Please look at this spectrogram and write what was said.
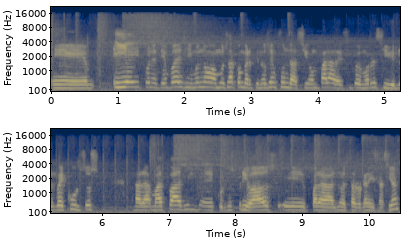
Eh, y con el tiempo decidimos no vamos a convertirnos en fundación para ver si podemos recibir recursos para más fácil, recursos privados para nuestra organización.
